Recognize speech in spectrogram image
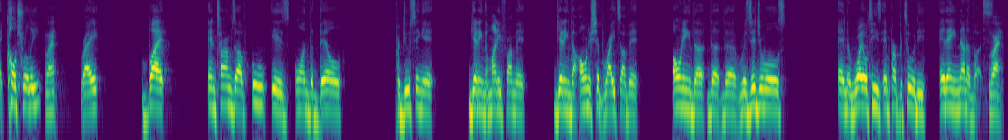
eh, culturally, Right. right? But in terms of who is on the bill producing it, getting the money from it, getting the ownership rights of it, owning the the the residuals and the royalties in perpetuity, it ain't none of us. Right.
